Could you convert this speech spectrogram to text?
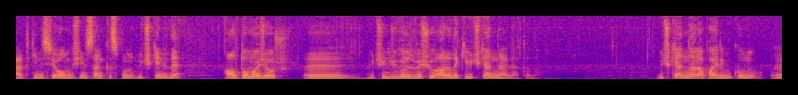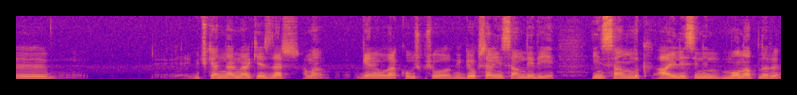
artık inisiye olmuş insan kısmının üçgeni de alto majör e, üçüncü göz ve şu aradaki üçgenle alakalı. Üçgenler apayrı bir konu. E, üçgenler, merkezler ama genel olarak konuşmuş olalım. Göksel insan dediği insanlık ailesinin monatları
